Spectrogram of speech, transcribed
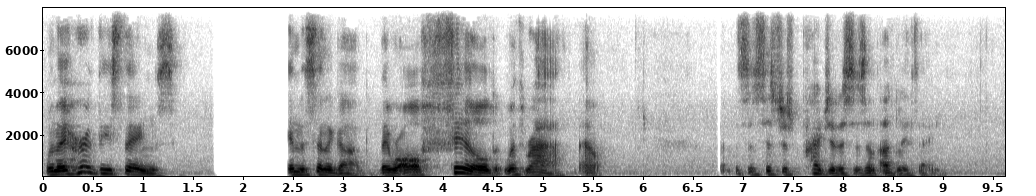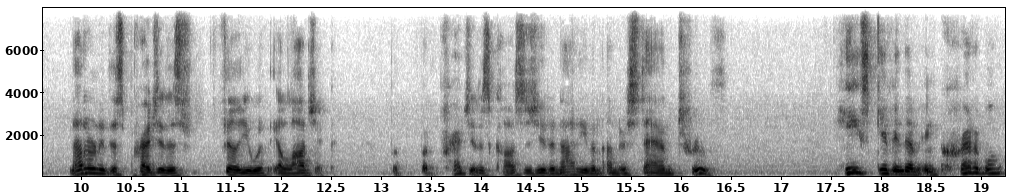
when they heard these things in the synagogue, they were all filled with wrath. Now, brothers and sisters, prejudice is an ugly thing. Not only does prejudice fill you with illogic, but, but prejudice causes you to not even understand truth. He's giving them incredible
